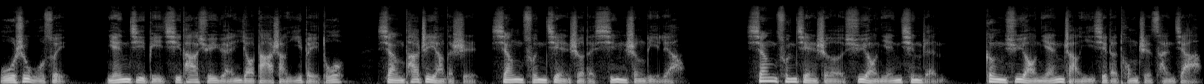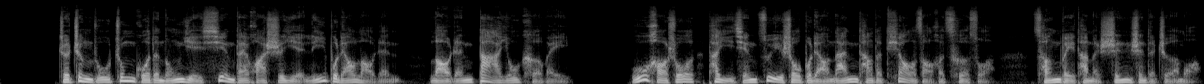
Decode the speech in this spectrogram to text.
五十五岁，年纪比其他学员要大上一倍多。像他这样的是乡村建设的新生力量。乡村建设需要年轻人，更需要年长一些的同志参加。这正如中国的农业现代化事业离不了老人，老人大有可为。吴昊说，他以前最受不了南塘的跳蚤和厕所，曾被他们深深的折磨。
